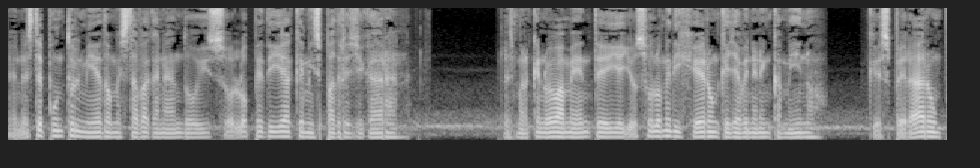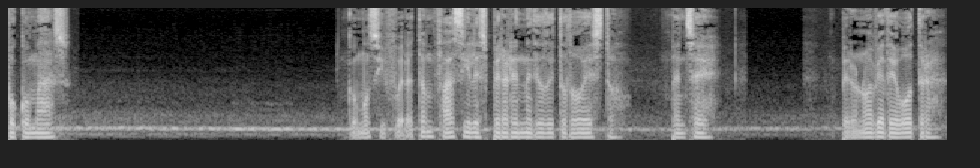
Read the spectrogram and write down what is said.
En este punto el miedo me estaba ganando y solo pedía que mis padres llegaran. Les marqué nuevamente y ellos solo me dijeron que ya venían en camino, que esperara un poco más. Como si fuera tan fácil esperar en medio de todo esto, pensé pero no había de otra,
